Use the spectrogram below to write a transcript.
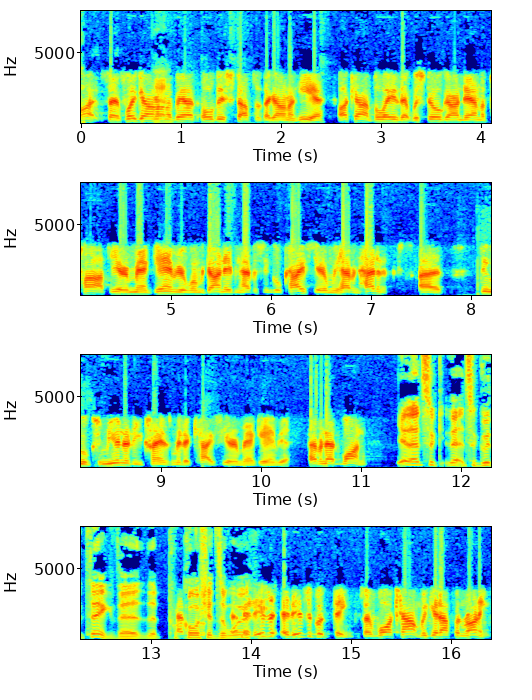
right? So if we're going on about all this stuff that they're going on here, I can't believe that we're still going down the path here in Mount Gambier when we don't even have a single case here and we haven't had a, a single community transmitted case here in Mount Gambier. Haven't had one. Yeah, that's a that's a good thing. The the precautions are working. It is, it is a good thing. So why can't we get up and running?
